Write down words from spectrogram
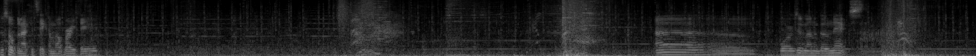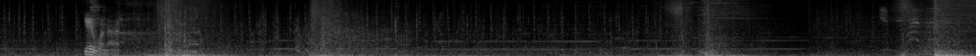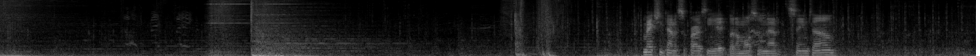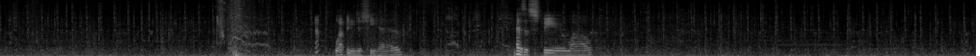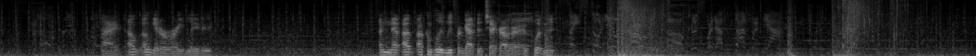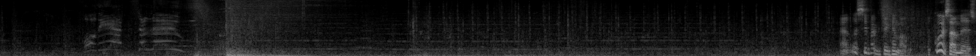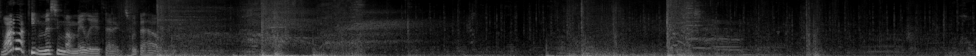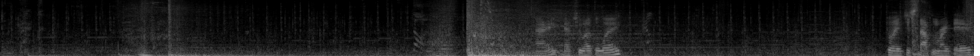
Was hoping I could take him out right there. Uh, Borgs are gonna go next. Yeah, why not? Actually kind of surprised he hit, but I'm also not at the same time. What weapon does she have? Has a spear, wow. Alright, I'll, I'll get her right later. I, I, I completely forgot to check out her equipment. Let's see if I can take him out. Of course I miss. Why do I keep missing my melee attacks? What the hell? Alright, you out the way. Go ahead, just stop him right there.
